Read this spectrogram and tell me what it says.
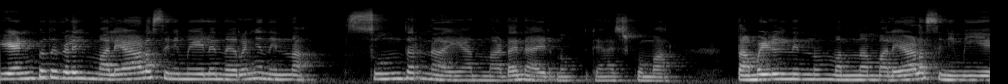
എൺപതുകളിൽ മലയാള സിനിമയിൽ നിറഞ്ഞു നിന്ന സുന്ദരനായ നടനായിരുന്നു രാജ്കുമാർ. തമിഴിൽ നിന്നും വന്ന മലയാള സിനിമയെ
